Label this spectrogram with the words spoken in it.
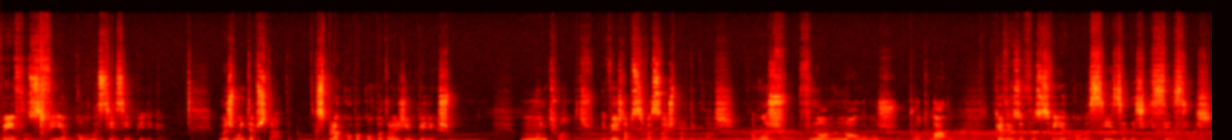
veem a filosofia como uma ciência empírica, mas muito abstrata, que se preocupa com padrões empíricos muito amplos, em vez de observações particulares. Alguns fenomenólogos, por outro lado, caracterizam a filosofia como a ciência das essências.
